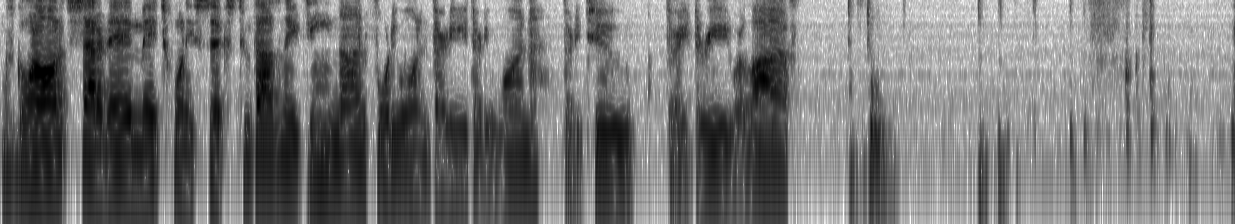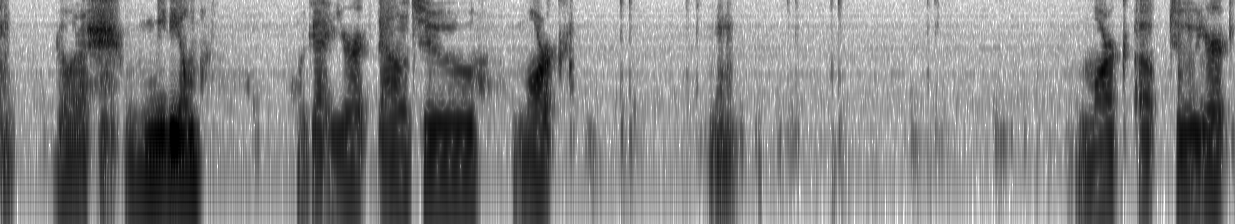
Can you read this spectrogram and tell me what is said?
What's going on? It's Saturday, May 26, 2018, 9, 41, and 30, 31, 32, 33. We're live. Doing a medium. We got Yurik down to Mark. Mark up to Yurik.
